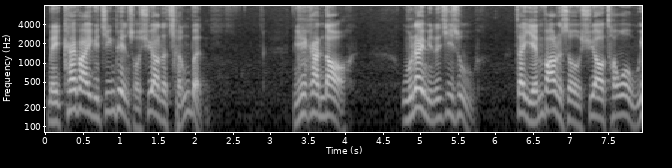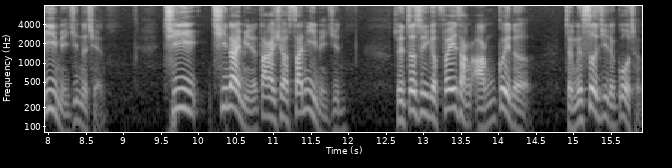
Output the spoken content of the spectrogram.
每开发一个晶片所需要的成本，你可以看到五纳米的技术在研发的时候需要超过五亿美金的钱，七亿七纳米的大概需要三亿美金，所以这是一个非常昂贵的。整个设计的过程，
